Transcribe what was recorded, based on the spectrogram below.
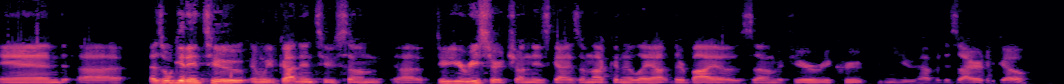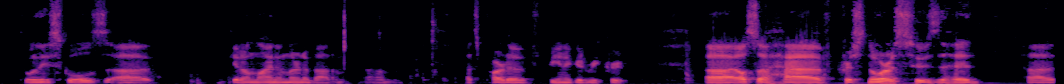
and uh, as we'll get into, and we've gotten into some, uh, do your research on these guys. I'm not going to lay out their bios. Um, if you're a recruit and you have a desire to go to one of these schools, uh, get online and learn about them. Um, that's part of being a good recruit. Uh, I also have Chris Norris, who's the head uh,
